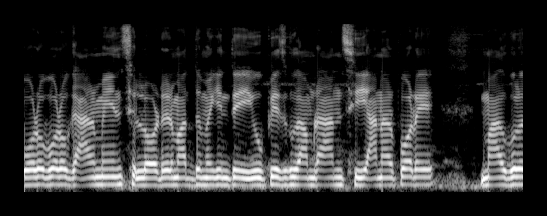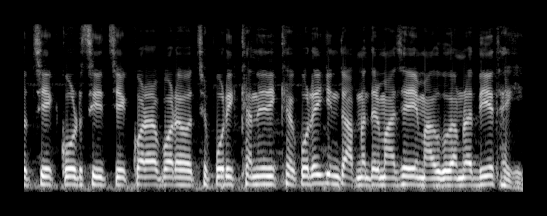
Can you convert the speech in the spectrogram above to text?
বড় বড় গার্মেন্টস লডের মাধ্যমে কিন্তু এই ইউপিএসগুলো আমরা আনছি। আনার পরে মালগুলো চেক করছি, চেক করার পরে হচ্ছে পরীক্ষা নিরীক্ষা করেই কিন্তু আপনাদের মাঝে এই মালগুলো আমরা দিয়ে থাকি।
